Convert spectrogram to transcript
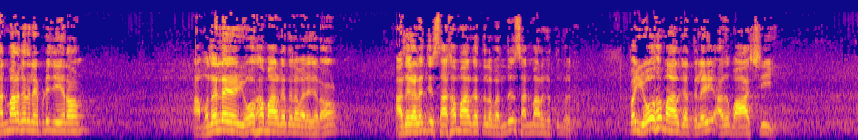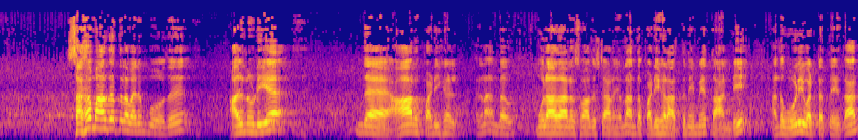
சன்மார்க்கத்தில் எப்படி செய்கிறோம் முதல்ல யோக மார்க்கத்தில் வருகிறோம். அது கழிஞ்சு சக மார்க்கத்தில் வந்து சன்மார்க்கத்துக்கு வரும் இப்போ யோக மார்க்கத்தில் அது வாசி. சக மார்க்கத்தில் வரும்போது அதனுடைய இந்த ஆறு படிகள் அதனால் இந்த மூலாதார சுவாதிஷ்டானம் சொன்னால் அந்த படிகள் அத்தனையுமே தாண்டி அந்த ஒளி வட்டத்தை தான்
